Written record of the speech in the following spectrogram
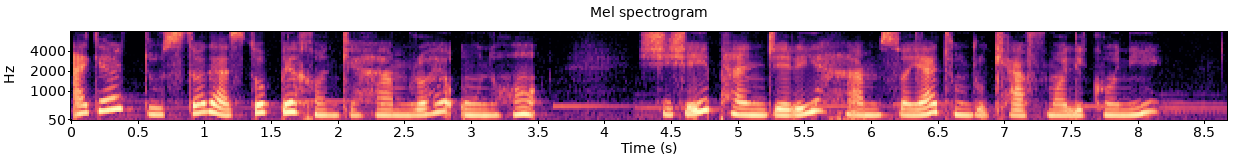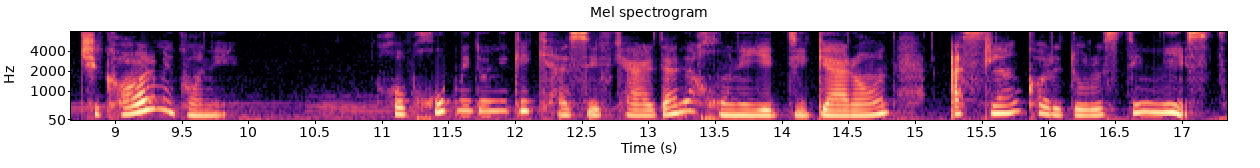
اگر دوستاد از تو بخوان که همراه اونها شیشه پنجره همسایتون رو کف مالی کنی چی کار می‌کنی؟ خب خوب می‌دونی که کثیف کردن خونه دیگران اصلا کار درستی نیست.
